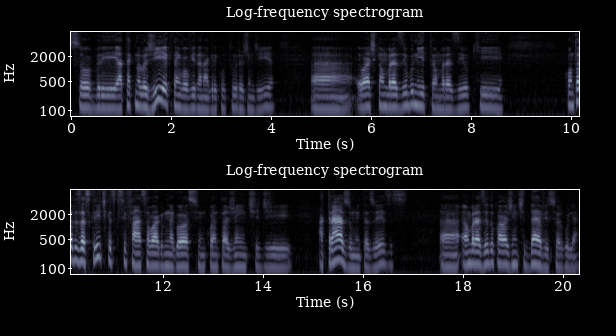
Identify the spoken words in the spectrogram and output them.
sobre a tecnologia que está envolvida na agricultura hoje em dia. Uh, eu acho que é um Brasil bonito, é um Brasil que, com todas as críticas que se faça ao agronegócio enquanto agente de atraso, muitas vezes, uh, é um Brasil do qual a gente deve se orgulhar.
